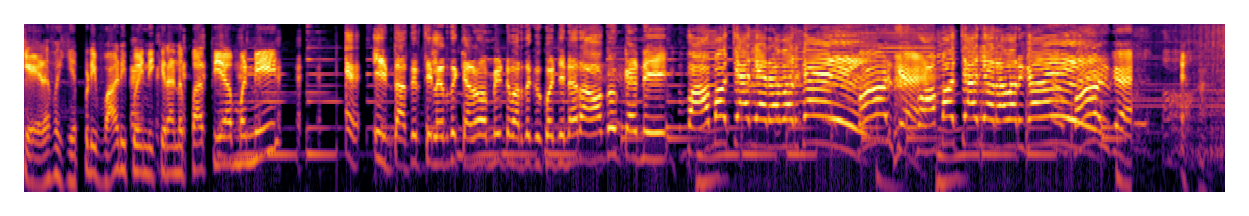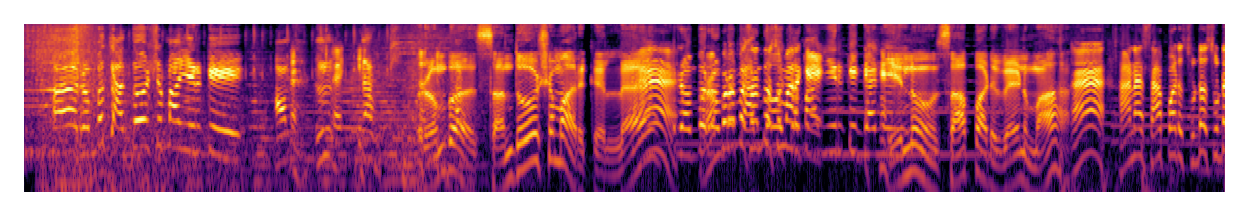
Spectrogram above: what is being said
கிழவ எப்படி வாடி போய் நிக்கிறான்னு பாத்தியா மண்ணி இந்த அதிர்ச்சியில இருந்து கிழமை மீண்டு வரதுக்கு கொஞ்ச நேரம் ஆகும் கண்ணி. வாமாச்சாரியார் அவர்கள்! வாழ்க! வாமாச்சாரியார் அவர்கள்! ரொம்ப சந்தோஷமா இருக்கு ரொம்ப சந்தோஷமா இருக்குல்ல? ரொம்ப ரொம்ப ரொம்ப சந்தோஷமா இருக்கேன் இருக்கு கண்ணி. இன்னும் சாப்பாடு வேணுமா? ஆனா சாப்பாடு சுட சுட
